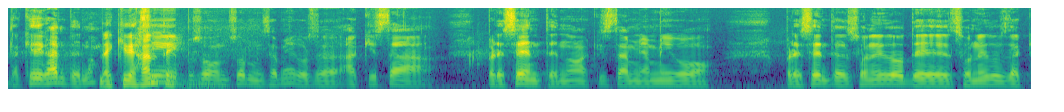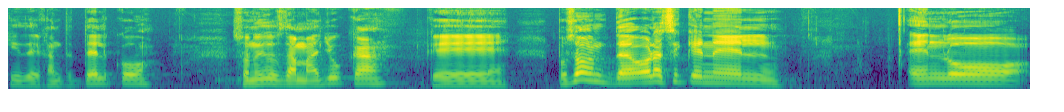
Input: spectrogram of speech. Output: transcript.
De aquí de Jante, ¿no? De aquí de Jante. Sí, pues son, son mis amigos. Aquí está presente, ¿no? Aquí está mi amigo presente. El sonido de sonidos de aquí de Jantetelco, sonidos de Amayuca, que pues son de ahora sí que en el en lo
